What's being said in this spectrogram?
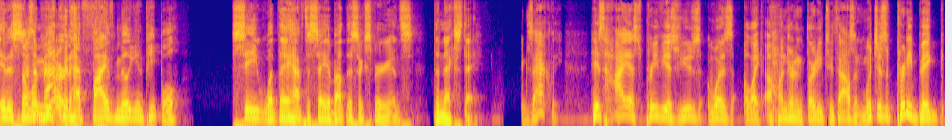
It is someone who could have five million people see what they have to say about this experience the next day. Exactly his highest previous views was like 132,000, which is a pretty big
